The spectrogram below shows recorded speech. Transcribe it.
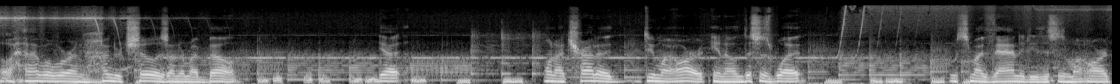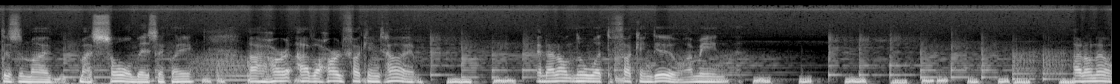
Oh, I have over a hundred shows under my belt. Yet, when I try to do my art, you know, this is what this is my vanity. This is my art. This is my my soul, basically. I, hard, I have a hard fucking time. And I don't know what to fucking do. I mean, I don't know.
